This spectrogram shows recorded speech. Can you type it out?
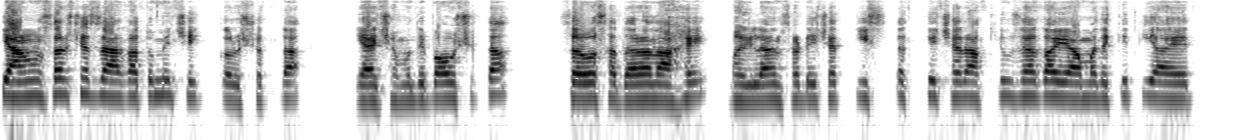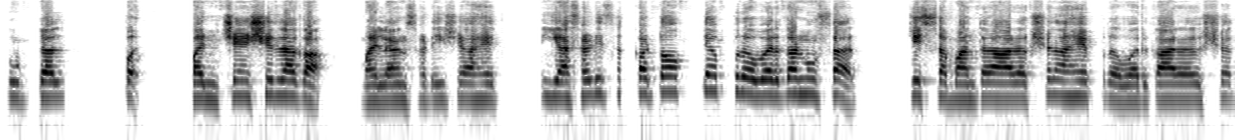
त्यानुसारच्या जागा तुम्ही चेक करू शकता. याच्यामध्ये पाहू शकता सर्वसाधारण आहे महिलांसाठीच्या तीस टक्केच्या राखीव जागा यामध्ये किती आहेत? टोटल पंच्याऐंशी जागा महिलांसाठीच्या आहेत. यासाठीचा कट ऑफ त्या प्रवर्गानुसार जे समांतर आरक्षण आहे प्रवर्ग आरक्षण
